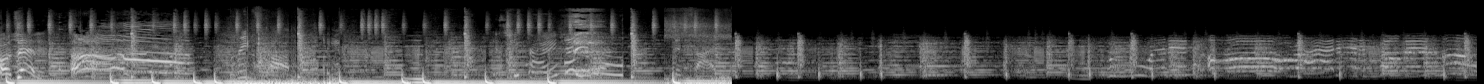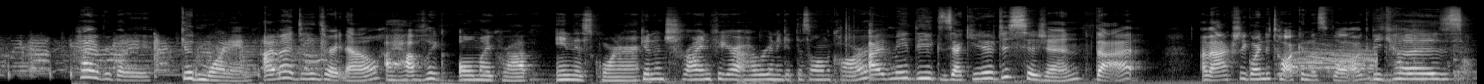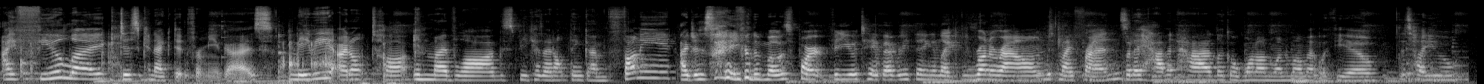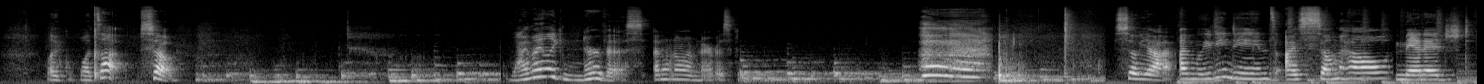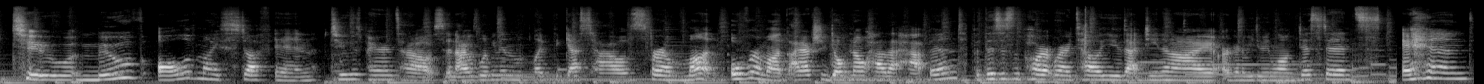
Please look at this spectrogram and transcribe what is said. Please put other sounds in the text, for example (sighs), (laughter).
Oh, dead. Ah! Brief stop. Is she crying? this side. Hi everybody. Good morning. I'm at Dean's right now. I have like all my crap in this corner. I'm Gonna try and figure out how we're gonna get this all in the car. I've made the executive decision that I'm actually going to talk in this vlog because I feel like disconnected from you guys. Maybe I don't talk in my vlogs because I don't think I'm funny. I just (laughs) like for the most part videotape everything and like run around with my friends. But I haven't had like a one-on-one -on -one moment with you to tell you like what's up. So why am I like nervous? I don't know I'm nervous. (sighs) (sighs) So yeah, I'm leaving Dean's. I somehow managed to move all of my stuff in to his parents' house and I was living in like the guest house for a month, over a month. I actually don't know how that happened, but this is the part where I tell you that Dean and I are gonna be doing long distance (laughs) and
